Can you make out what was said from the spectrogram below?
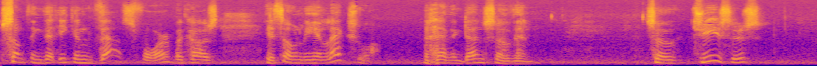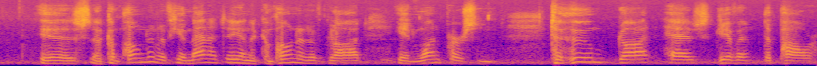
something that he can vouch for because it's only intellectual. But having done so, then. So Jesus is a component of humanity and a component of God in one person to whom God has given the power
